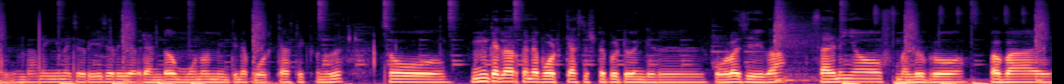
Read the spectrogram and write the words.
അതുകൊണ്ടാണ് ഇങ്ങനെ ചെറിയ ചെറിയ രണ്ടോ മൂന്നോ മിനിറ്റിന്റെ പോഡ്കാസ്റ്റ് ഇടുന്നത് സോ നിങ്ങൾക്ക് എല്ലാവർക്കും എന്റെ പോഡ്കാസ്റ്റ് ഇഷ്ടപ്പെട്ടുവെങ്കിൽ ഫോളോ ചെയ്യുക. Signing off Mallu bro bye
